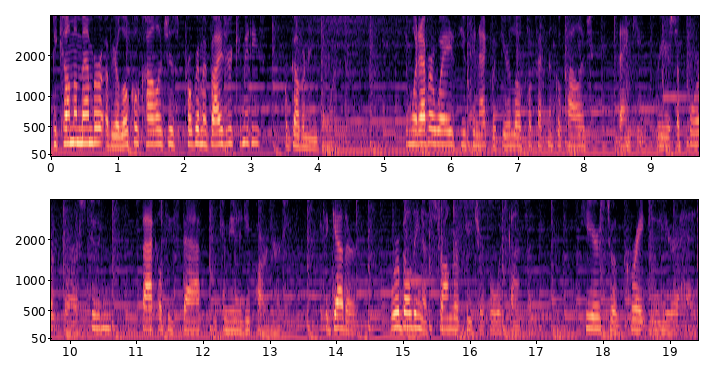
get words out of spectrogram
Become a member of your local college's program advisory committees or governing boards. In whatever ways you connect with your local technical college, thank you for your support for our students, faculty, staff, and community partners. Together, we're building a stronger future for Wisconsin. Here's to a great new year ahead.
